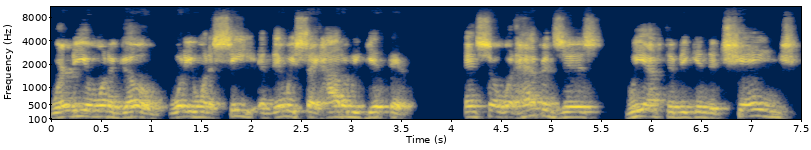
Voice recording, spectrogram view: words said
where do you want to go? What do you want to see? And then we say, how do we get there? And so what happens is we have to begin to change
